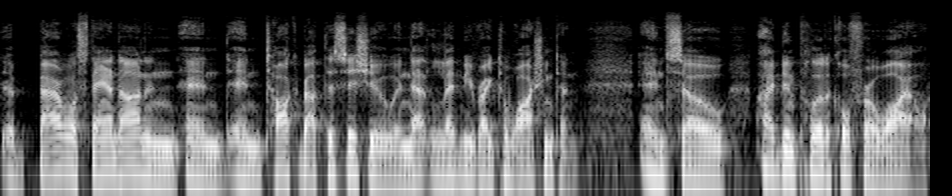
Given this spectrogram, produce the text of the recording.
a barrel to stand on and, and, and talk about this issue. And that led me right to Washington. And so I've been political for a while.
